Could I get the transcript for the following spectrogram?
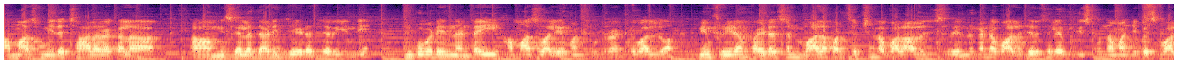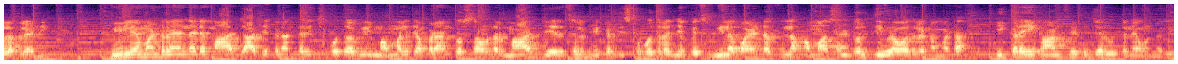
హమాస్ మీద చాలా రకాల మిసైల్ దాడి చేయడం జరిగింది. ఇంకొకటి ఏంటంటే ఈ హమాస్ వాళ్ళు ఏమనుకుంటారు అంటే వాళ్ళు మేము ఫ్రీడమ్ ఫైటర్స్ అని వాళ్ళ పర్సెప్షన్లో వాళ్ళు ఆలోచిస్తారు. ఎందుకంటే వాళ్ళు జెరూసలేం తీసుకుందామని చెప్పేసి వాళ్ళ ప్లానింగ్. వీళ్ళు ఏమంటారు ఏంటంటే మా జాతి ఎక్కడ అంతరించిపోతా వీళ్ళు మమ్మల్ని చంపడానికి వస్తూ ఉన్నారు మా జెరూసలం ఎక్కడ తీసుకుపోతారు అని చెప్పేసి వీళ్ళ పాయింట్ ఆఫ్ వ్యూలో హమాస్ అనే వాళ్ళు తీవ్రవాదులు అనమాట ఇక్కడ ఈ కాన్ఫ్లిక్ట్ జరుగుతూనే ఉన్నది.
